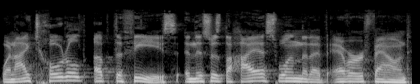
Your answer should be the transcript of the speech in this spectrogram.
When I totaled up the fees, and this was the highest one that I've ever found,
